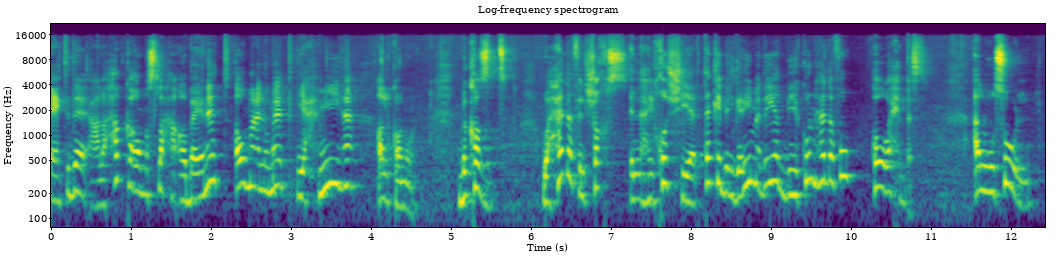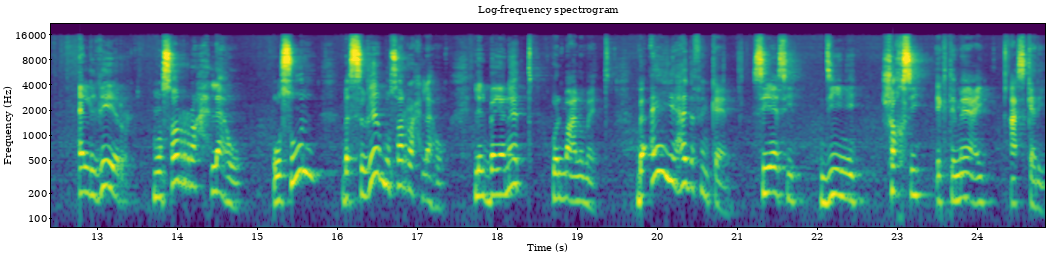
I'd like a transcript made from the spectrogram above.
اعتداء على حق أو مصلحة أو بيانات أو معلومات يحميها القانون. بقصد وهدف الشخص اللي هيخش يرتكب الجريمة ديت بيكون هدفه هو واحد بس الوصول الغير مصرح له وصول بس غير مصرح له للبيانات والمعلومات. بأي هدف كان سياسي ديني شخصي اجتماعي عسكري.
